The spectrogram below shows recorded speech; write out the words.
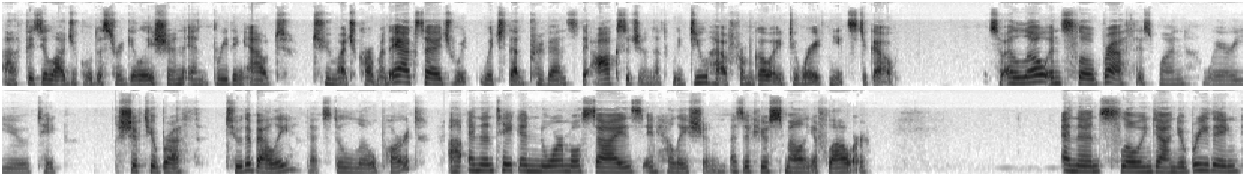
a, physiological dysregulation and breathing out too much carbon dioxide, which, which then prevents the oxygen that we do have from going to where it needs to go. So a low and slow breath is one where you take shift your breath to the belly, that's the low part, uh, and then take a normal size inhalation as if you're smelling a flower. And then slowing down your breathing,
